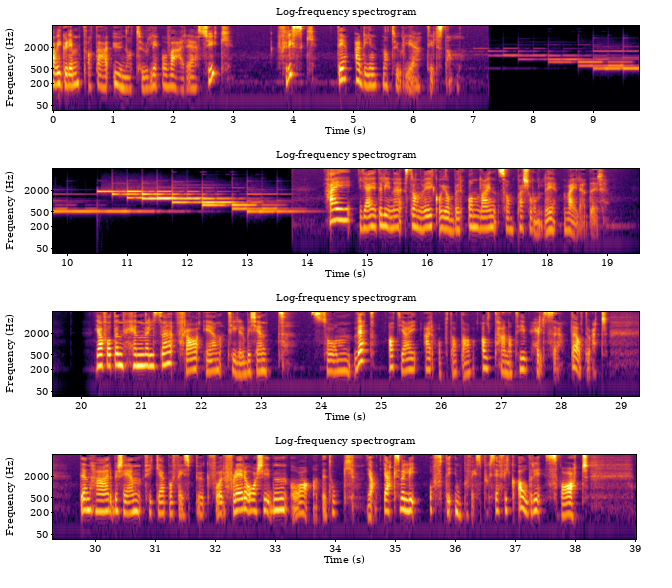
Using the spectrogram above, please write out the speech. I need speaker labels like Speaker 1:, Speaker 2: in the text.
Speaker 1: Har vi glemt at det er unaturlig å være syk? Frisk, det er din naturlige tilstand. Hei, jeg heter Line Strandvik og jobber online som personlig veileder. Jeg har fått en henvendelse fra en tidligere bekjent som vet at jeg er opptatt av alternativ helse. Det har jeg alltid vært. Denne beskjeden fikk jeg på Facebook for flere år siden, og det tok Ja, jeg er ikke så veldig ofte inne på Facebook, så jeg fikk aldri svart.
